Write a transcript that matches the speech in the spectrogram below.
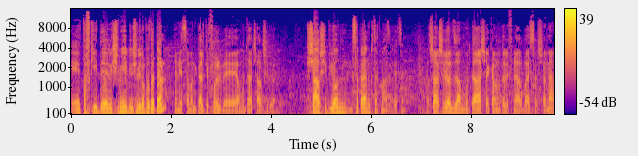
אה, תפקיד אה, רשמי בשביל הפרוטוקול? אני סמנכ"ל תפעול בעמותת שער שוויון. שער שוויון, ספר לנו קצת מה זה בעצם. אז שער שוויון זה עמותה שהקמנו אותה לפני 14 שנה,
